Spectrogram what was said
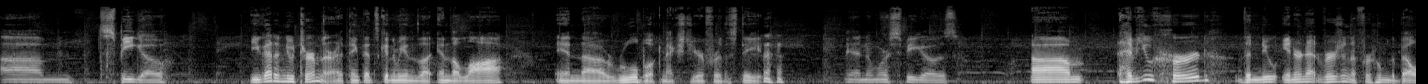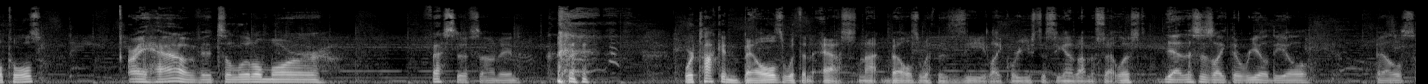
Um, Spigo. You got a new term there. I think that's going to be in the in the law in uh, rule book next year for the state. Yeah, no more Spigos. um, have you heard the new internet version of For Whom the Bell Tolls? I have. It's a little more festive sounding. We're talking bells with an S, not bells with a Z, like we're used to seeing it on the set list. Yeah, this is like the real deal bells.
